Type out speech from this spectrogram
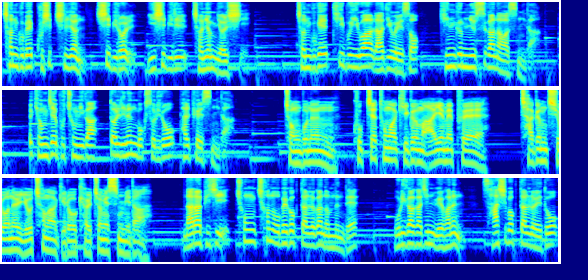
1997년 11월 21일 저녁 10시 전국의 TV와 라디오에서 긴급 뉴스가 나왔습니다. 경제부총리가 떨리는 목소리로 발표했습니다. 정부는 국제통화기금 IMF에 자금 지원을 요청하기로 결정했습니다. 나라 빚이 총 1,500억 달러가 넘는데 우리가 가진 외화는 40억 달러에도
